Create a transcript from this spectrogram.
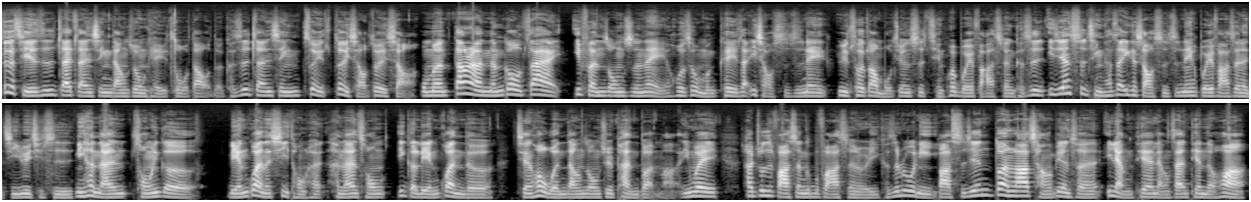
这个其实是在占星当中可以做到的。可是占星最最小最小，我们当然能够在一分钟之内，或者是我们可以在一小时之内预测到某件事情会不会发生。可是，一件事情它在一个小时之内不会发生的几率，其实你很难从一个连贯的系统很很难从一个连贯的前后文当中去判断嘛，因为它就是发生跟不发生而已。可是如果你把时间段拉长，变成一两天、两三天的话，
